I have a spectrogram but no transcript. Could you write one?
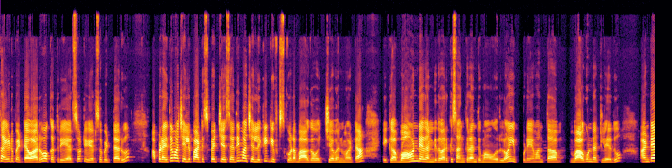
సైడ్ పెట్టేవారు ఒక త్రీ ఇయర్స్ టూ ఇయర్స్ పెట్టారు. అప్పుడైతే మా చెల్లి పార్టిసిపేట్ చేసేది మా చెల్లికి గిఫ్ట్స్ కూడా బాగా వచ్చేవన్నమాట. ఇక బాగుండేదండి ఇదివరకు సంక్రాంతి మా ఊర్లో. ఇప్పుడేమంత బాగుండట్లేదు. అంటే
